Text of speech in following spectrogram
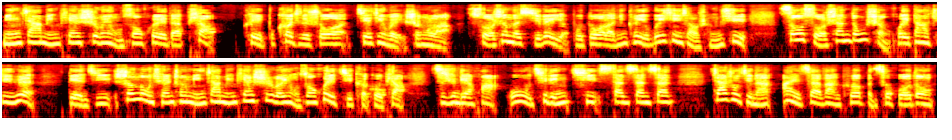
名家名篇诗文咏诵会的票。可以不客气的说，接近尾声了，所剩的席位也不多了。您可以微信小程序搜索“山东省会大剧院”，点击“生动全城名家名篇诗文咏诵会”即可购票。咨询电话：五五七零七三三三。家住济南，爱在万科。本次活动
